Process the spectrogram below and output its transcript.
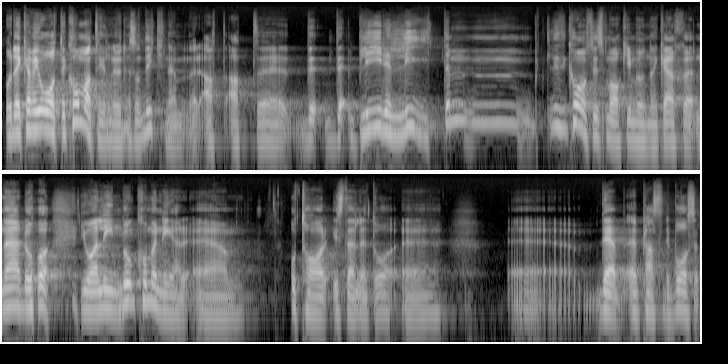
Och det kan vi återkomma till nu, det som Dick nämner, att, att eh, det, det blir en lite, lite konstig smak i munnen kanske, när då Johan Lindblom kommer ner eh, och tar istället då eh, eh, det, eh, platsen i båset.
